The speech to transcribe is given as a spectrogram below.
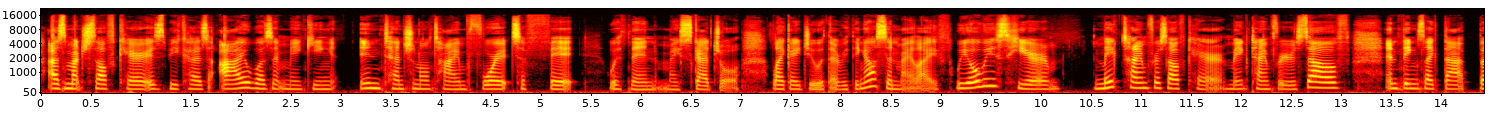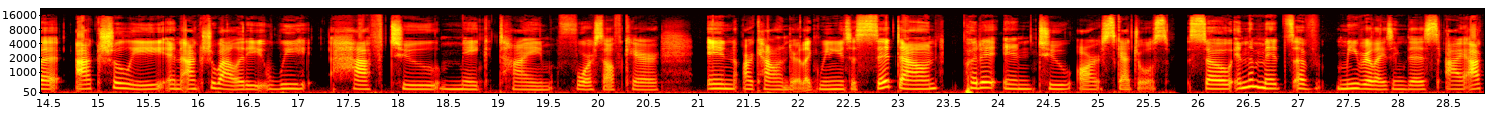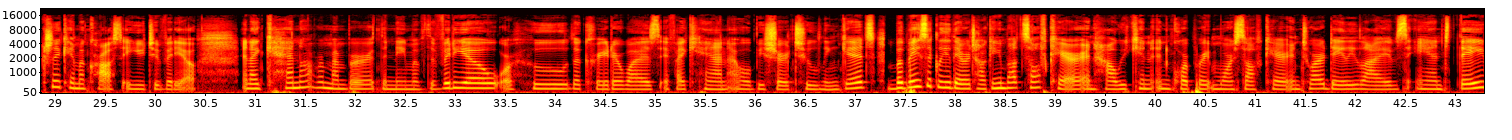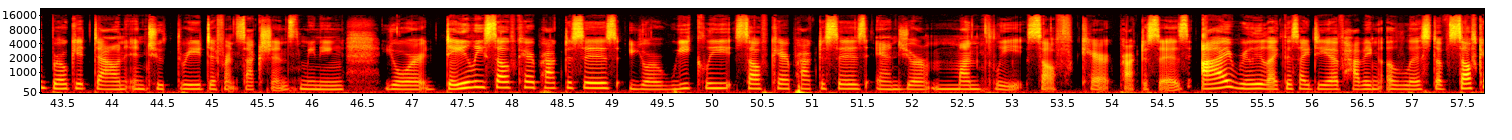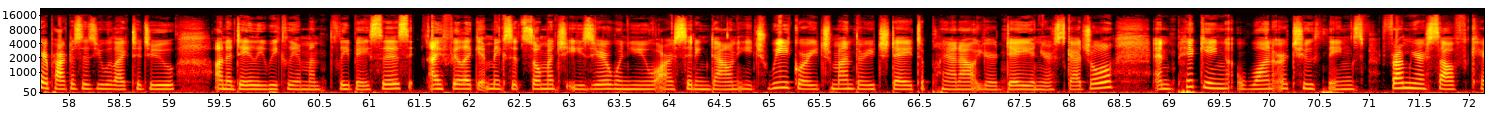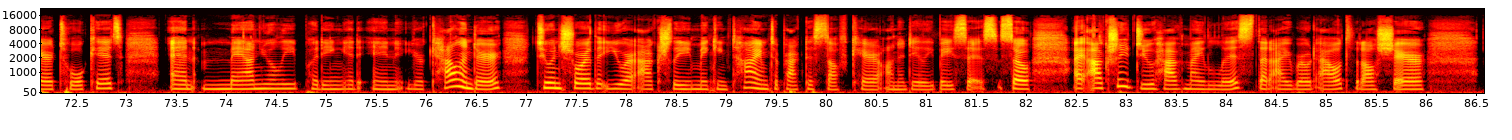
as much self care is because I wasn't making intentional time for it to fit within my schedule, like I do with everything else in my life. We always hear, make time for self care, make time for yourself, and things like that. But actually, in actuality, we have to make time for self care in our calendar. Like, we need to sit down, put it into our schedules. So, in the midst of me realizing this, I actually came across a YouTube video, and I cannot remember the name of the video or who the creator was. If I can, I will be sure to link it. But basically, they were talking about self care and how we can incorporate more self care into our daily lives, and they broke it down into three different sections meaning your daily self care practices, your weekly self care practices, and your monthly self care practices. I really like this idea of having a list of self care practices you would like to do on a daily, weekly, and monthly basis. I feel like it makes it so much easier when you are sitting down each week or each month or each day to plan out your day and your schedule and picking one or two things from your self care toolkit and manually putting it in your calendar to ensure that you are actually making time to practice self care on a daily basis. So, I actually do have my list that I wrote out that I'll share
